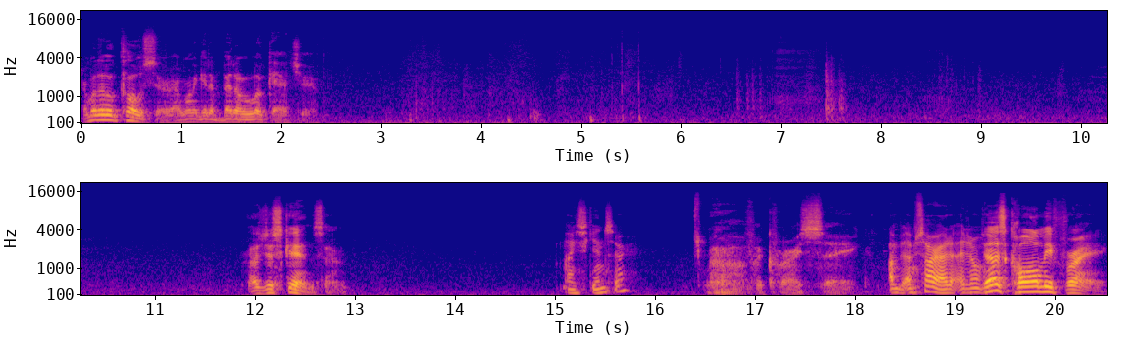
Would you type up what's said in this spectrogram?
Come a little closer. I want to get a better look at you. How's your skin, son? My skin, sir. Oh, for Christ's sake. I'm, I'm sorry. I, I don't. Just call me Frank.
